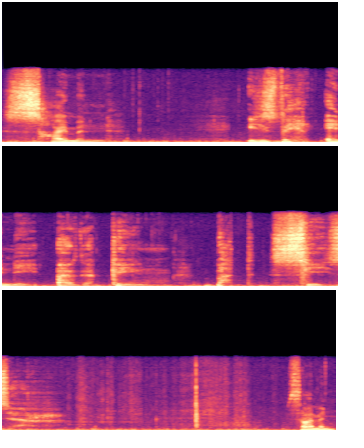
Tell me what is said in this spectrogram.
Simon, is there any other king but Caesar? Simon,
